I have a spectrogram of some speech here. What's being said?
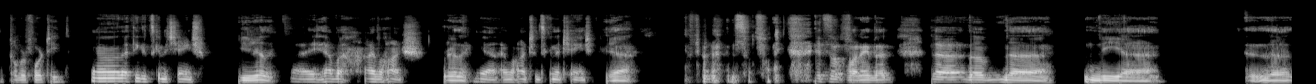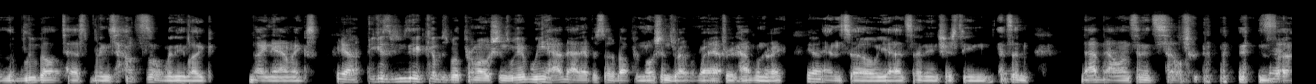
October 14th. Uh, I think it's going to change. You really, I have a, I have a hunch. really, Yeah, I have a hunch it's going to change. yeah. it's so funny. It's so funny that the the the the uh, the the blue belt test brings out so many like dynamics. Yeah. because it comes with promotions. We we had that episode about promotions right right after it happened, right? Yeah. and so yeah, it's an interesting. It's an that balance in itself is uh,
